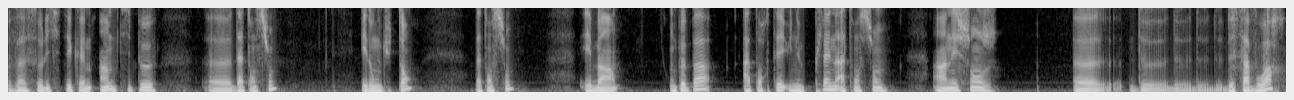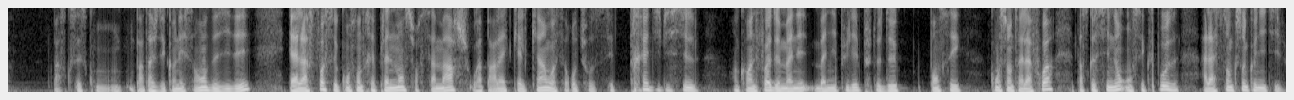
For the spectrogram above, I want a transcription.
va solliciter quand même un petit peu euh, d'attention, et donc du temps d'attention, eh ben, on ne peut pas apporter une pleine attention à un échange de, de, de, de, savoir, parce que c'est ce qu'on partage des connaissances, des idées, et à la fois se concentrer pleinement sur sa marche, ou à parler avec quelqu'un, ou à faire autre chose. C'est très difficile, encore une fois, de manipuler plus de deux pensées consciente à la fois, parce que sinon on s'expose à la sanction cognitive.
